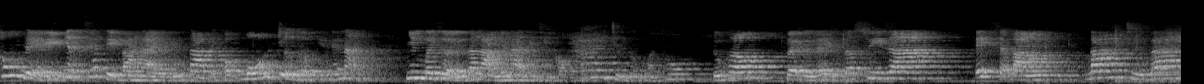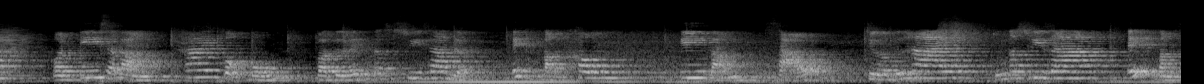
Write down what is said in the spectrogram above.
không để ý nhận xét đề bài này, chúng ta phải có bốn trường hợp như thế này. Nhưng bây giờ chúng ta làm thế này thì chỉ có hai trường hợp mà thôi, đúng không? Vậy từ đây chúng ta suy ra, x sẽ bằng 3 trừ 3 còn y sẽ bằng 2 cộng 4 và từ đây chúng ta sẽ suy ra được x bằng 0 y bằng 6 trường hợp thứ hai, chúng ta suy ra x bằng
